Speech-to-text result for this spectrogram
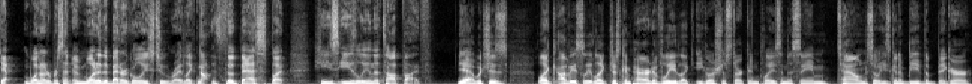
Hundred percent, and one of the better goalies too, right? Like not the best, but he's easily in the top five. Yeah, which is like obviously like just comparatively, like Igor Shesterkin plays in the same town, so he's going to be the bigger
